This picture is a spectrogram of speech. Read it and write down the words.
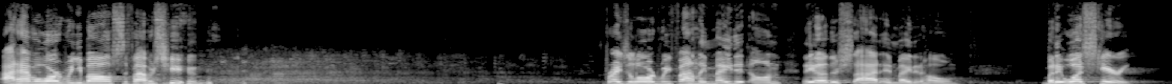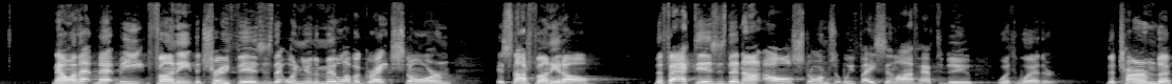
I'd have a word with you, boss if I was you. Praise the Lord, we finally made it on the other side and made it home but it was scary. Now, while that might be funny, the truth is, is that when you're in the middle of a great storm, it's not funny at all. The fact is, is that not all storms that we face in life have to do with weather. The term the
